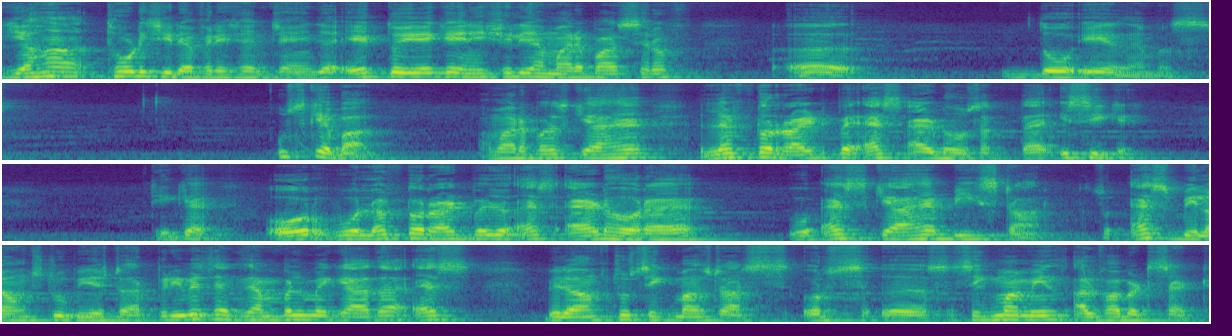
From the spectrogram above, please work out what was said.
यहाँ थोड़ी सी डेफिनेशन चेंज है। एक तो ये कि इनिशियली हमारे पास सिर्फ़ आ, दो एज हैं बस। उसके बाद हमारे पास क्या है? लेफ़्ट और राइट पे एस ऐड हो सकता है इसी के। ठीक है? और वो लेफ़्ट और राइट पे जो एस ऐड हो रहा है, वो एस क्या है? B star so S belongs to B star previous example में क्या था? S belongs to sigma star और sigma means alphabet set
